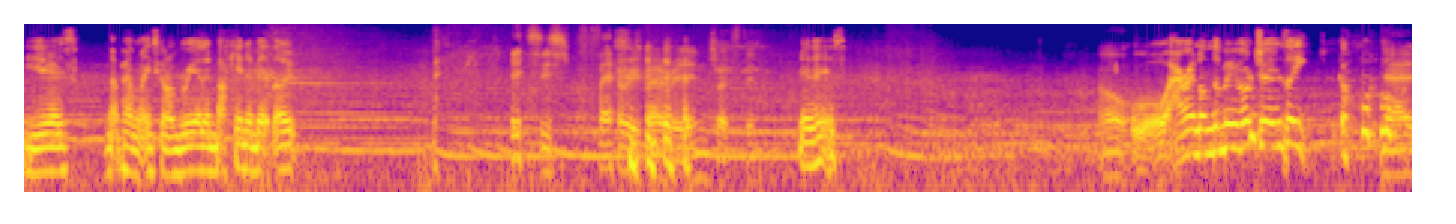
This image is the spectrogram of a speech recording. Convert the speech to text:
Yes, that penalty's going to reel him back in a bit though. This is very, very interesting. It is. Oh, Oh, Aaron on the move on Jonesy. yeah.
